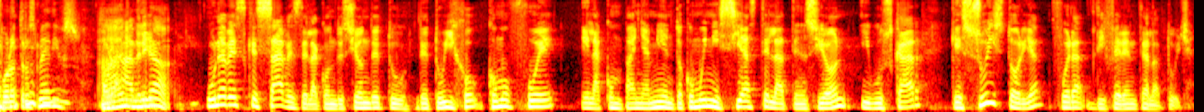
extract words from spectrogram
por otros medios. Ahora, Ay, Adri, mira. una vez que sabes de la condición de tu, de tu hijo, ¿cómo fue el acompañamiento? ¿Cómo iniciaste la atención y buscar que su historia fuera diferente a la tuya?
